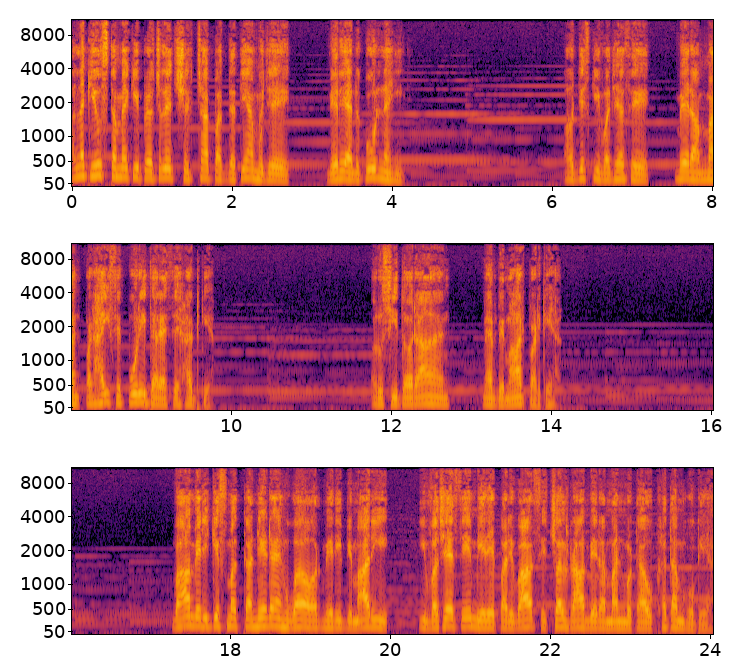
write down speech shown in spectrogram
हालाँकि उस समय की प्रचलित शिक्षा पद्धतियाँ मुझे, मेरे अनुकूल नहीं और जिसकी वजह से मेरा मन पढ़ाई से पूरी तरह से हट गया। और उसी दौरान मैं बीमार पड़ गया। वहाँ मेरी किस्मत का निर्णय हुआ और मेरी बीमारी की वजह से मेरे परिवार से चल रहा मेरा मन मुटाव खत्म हो गया।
